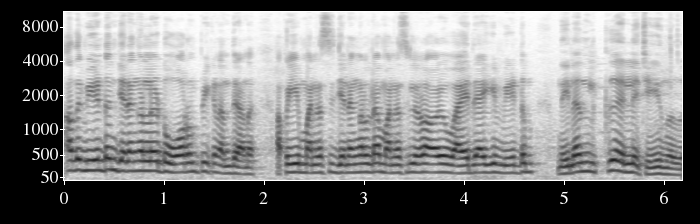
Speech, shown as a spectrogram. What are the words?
അത് വീണ്ടും ജനങ്ങളിലോട്ട് ഓർമ്മിപ്പിക്കണം. എന്താണ് അപ്പോൾ ഈ മനസ്സ് ജനങ്ങളുടെ മനസ്സിലുള്ള ഒരു വൈരാഗ്യം വീണ്ടും നിലനിൽക്കുകയല്ലേ ചെയ്യുന്നത്?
